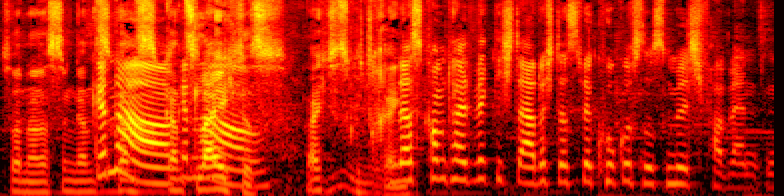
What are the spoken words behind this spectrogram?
sondern das ist ein ganz, Genau, ganz, ganz genau. leichtes, leichtes Und Getränk. das kommt halt wirklich dadurch, dass wir Kokosnussmilch verwenden.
